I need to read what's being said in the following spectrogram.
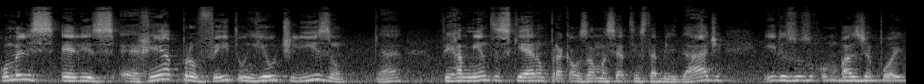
como eles, eles é, reaproveitam e reutilizam né, ferramentas que eram para causar uma certa instabilidade e eles usam como base de apoio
